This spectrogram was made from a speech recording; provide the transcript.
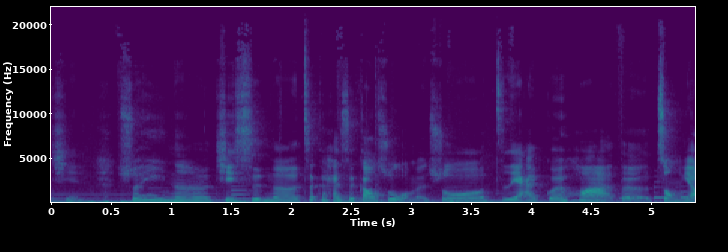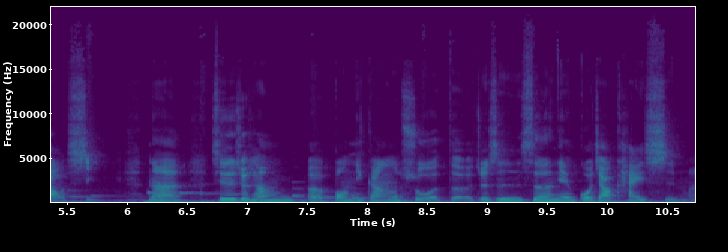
解，所以呢，其实呢，这个还是告诉我们说，职业规划的重要性。那其实就像呃，Bonnie 刚刚说的，就是十二年国教开始嘛，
